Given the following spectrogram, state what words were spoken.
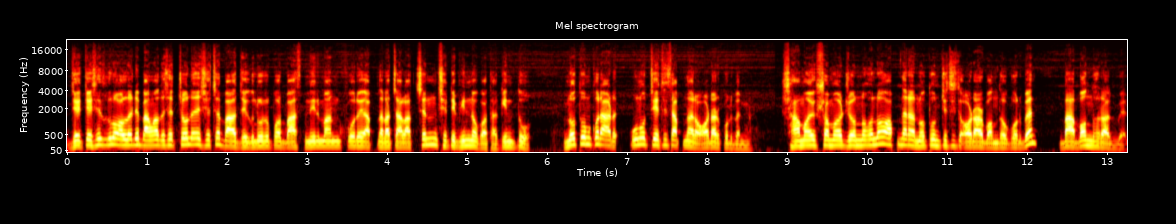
যে চেসিসগুলো অলরেডি বাংলাদেশে চলে এসেছে বা যেগুলোর উপর বাস নির্মাণ করে আপনারা চালাচ্ছেন, সেটি ভিন্ন কথা। কিন্তু নতুন করে আর কোনো চেসিস আপনারা অর্ডার করবেন না। সাময়িক সময়ের জন্য হলেও আপনারা নতুন চেসিস অর্ডার বন্ধ করবেন বা বন্ধ রাখবেন।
